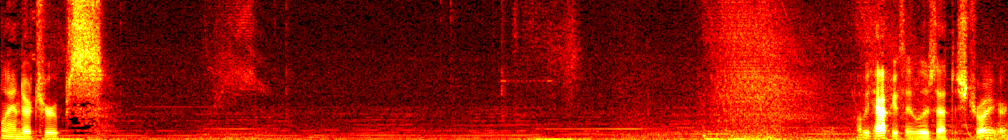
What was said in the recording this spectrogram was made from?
Land our troops. I'll be happy if they lose that destroyer.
